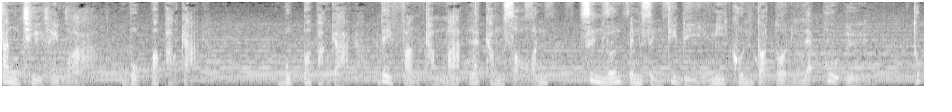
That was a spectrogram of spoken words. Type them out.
ตั้งชื่อให้ว่า บุปภกะ บุปภกะได้ฟังธรรมะและคำสอน ซึ่งล้วนเป็นสิ่งที่ดีมีคุณต่อตนและผู้อื่น ทุก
